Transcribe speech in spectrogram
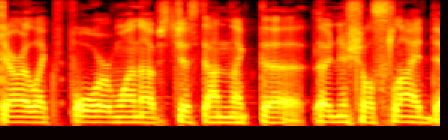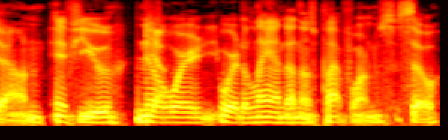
There are like four one ups just on like the initial slide down if you know Yeah. where where to land on those platforms. So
